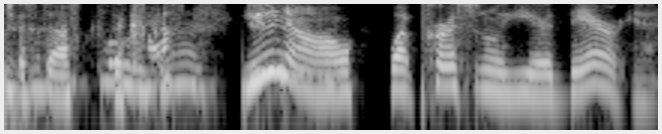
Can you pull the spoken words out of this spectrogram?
just mm-hmm. off the oh cuff, you know what personal year they're in.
